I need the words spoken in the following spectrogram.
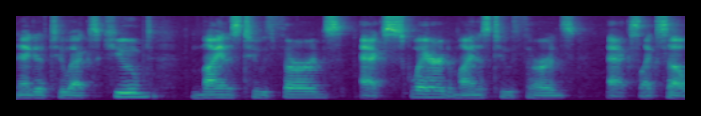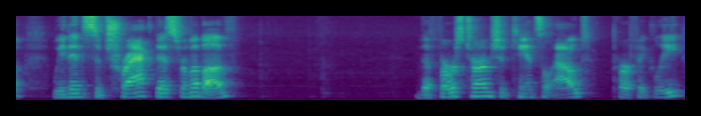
negative 2x cubed minus 2 thirds x squared minus 2 thirds x, like so. We then subtract this from above. The first term should cancel out perfectly.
